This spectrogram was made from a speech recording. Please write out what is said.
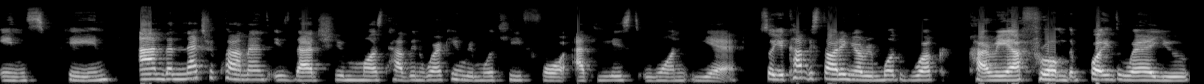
in Spain and the next requirement is that you must have been working remotely for at least one year. So you can't be starting your remote work career from the point where you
